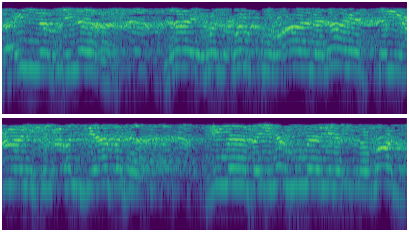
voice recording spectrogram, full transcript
فإن الغناء لا والقرآن لا يجتمعان في القلب أبدا لما بينهما من التضاد.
